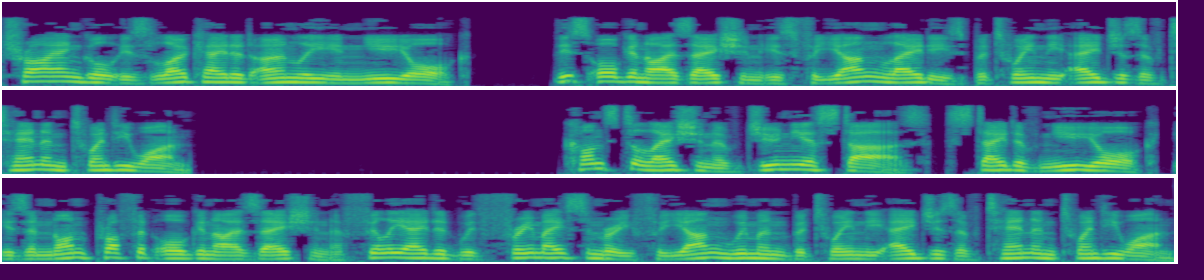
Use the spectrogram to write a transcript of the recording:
Triangle is located only in New York. This organization is for young ladies between the ages of 10 and 21. Constellation of Junior Stars, State of New York, is a non-profit organization affiliated with Freemasonry for young women between the ages of 10 and 21.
